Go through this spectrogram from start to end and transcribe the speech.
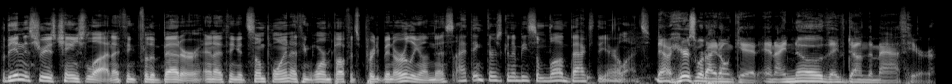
But the industry has changed a lot, and I think for the better. And I think at some point, I think Warren Buffett's pretty been early on this. I think there's going to be some love back to the airlines. Now, here's what I don't get, and I know they've done the math here,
